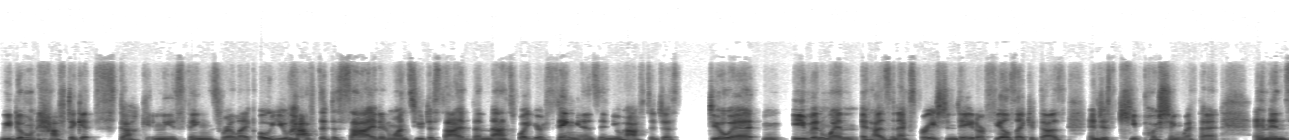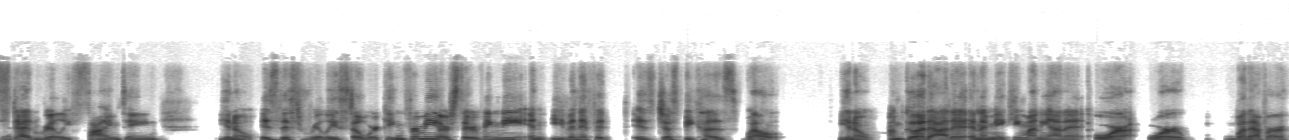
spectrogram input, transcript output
we don't have to get stuck in these things where like oh you have to decide and once you decide then that's what your thing is and you have to just do it even when it has an expiration date or feels like it does and just keep pushing with it. And instead yeah. really finding you know is this really still working for me or serving me? And even if it is just because well you know i'm good at it and i'm making money at it or or whatever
